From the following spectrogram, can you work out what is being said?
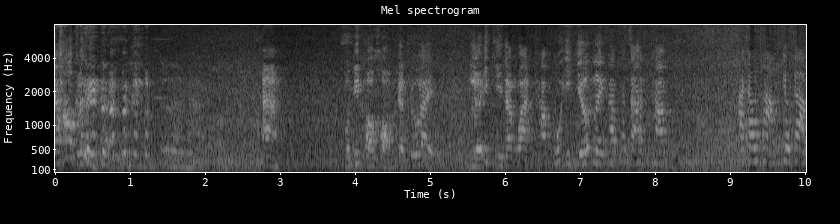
ยาวเลย อะ ผมมีขอของกันด้วย เหลืออีกกี่รางวัลครับอู้อีกเยอะเลยครับพระอาจารย์ครับอะคำถามเกี่ยวกับ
